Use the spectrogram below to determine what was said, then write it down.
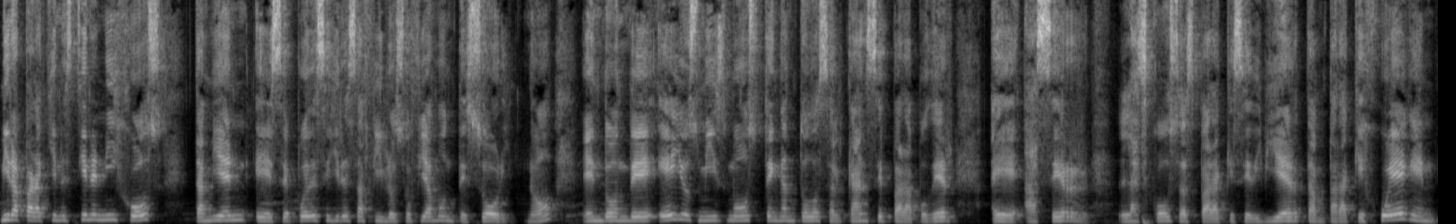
Mira, para quienes tienen hijos, también eh, se puede seguir esa filosofía Montessori, ¿no? En donde ellos mismos tengan todo a su alcance para poder eh, hacer las cosas, para que se diviertan, para que jueguen,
